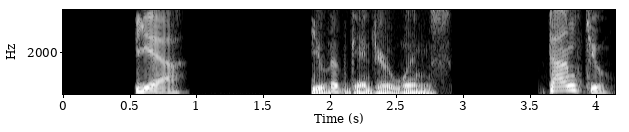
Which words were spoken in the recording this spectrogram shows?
Yeah. You have gained your wings. Thank you.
